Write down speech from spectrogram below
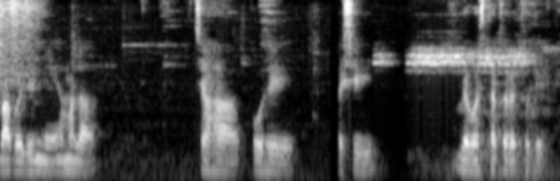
बाबाजींनी आम्हाला चहा पोहे अशी व्यवस्था करत होते.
